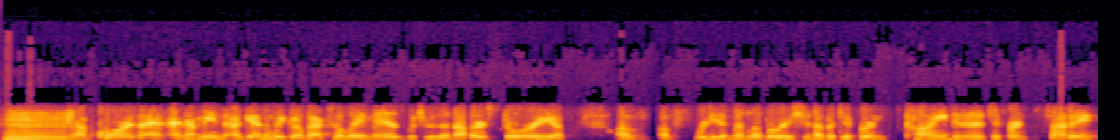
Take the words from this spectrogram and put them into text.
Hmm, of course. And, and I mean, again, we go back to Les Mis, which was another story of, of, of freedom and liberation of a different kind and in a different setting.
